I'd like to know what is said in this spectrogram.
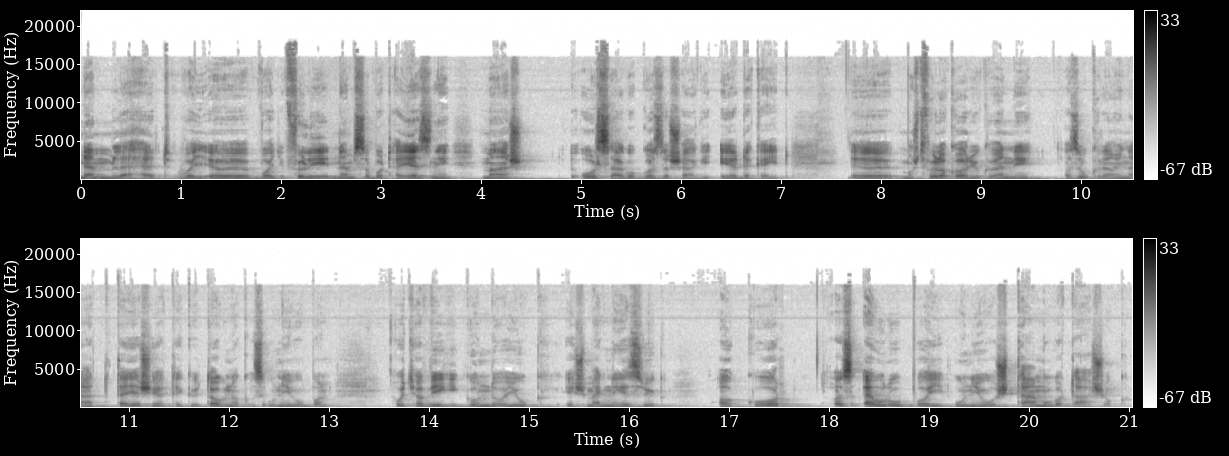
nem lehet, vagy, vagy fölé nem szabad helyezni más országok gazdasági érdekeit. Most föl akarjuk venni az Ukrajnát teljes értékű tagnak az Unióban. Hogyha végig gondoljuk és megnézzük, akkor az Európai Uniós támogatásoknak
